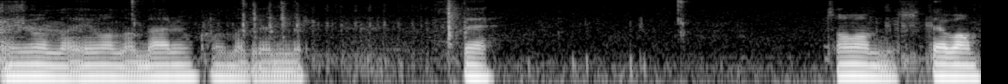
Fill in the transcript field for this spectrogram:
Eyvallah eyvallah. Mermim kalmadı benim. Ve Tamamdır. Devam.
